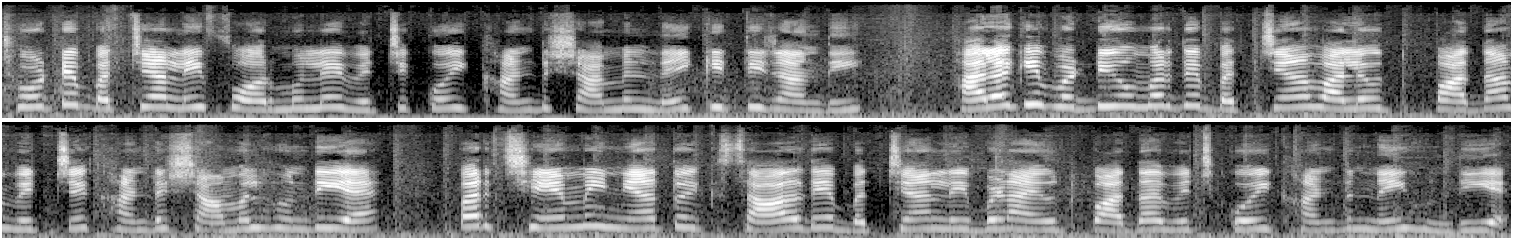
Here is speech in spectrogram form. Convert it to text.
ਛੋਟੇ ਬੱਚਿਆਂ ਲਈ ਫਾਰਮੂਲੇ ਵਿੱਚ ਕੋਈ ਖੰਡ ਸ਼ਾਮਿਲ ਨਹੀਂ ਕੀਤੀ ਜਾਂਦੀ। ਹਾਲਾਂਕਿ ਵੱਡੀ ਉਮਰ ਦੇ ਬੱਚਿਆਂ ਵਾਲੇ ਉਤਪਾਦਾਂ ਵਿੱਚ ਖੰਡ ਸ਼ਾਮਿਲ ਹੁੰਦੀ ਹੈ, ਪਰ 6 ਮਹੀਨਿਆਂ ਤੋਂ 1 ਸਾਲ ਦੇ ਬੱਚਿਆਂ ਲਈ ਬਣਾਏ ਉਤਪਾਦਾਂ ਵਿੱਚ ਕੋਈ ਖੰਡ ਨਹੀਂ ਹੁੰਦੀ ਹੈ।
